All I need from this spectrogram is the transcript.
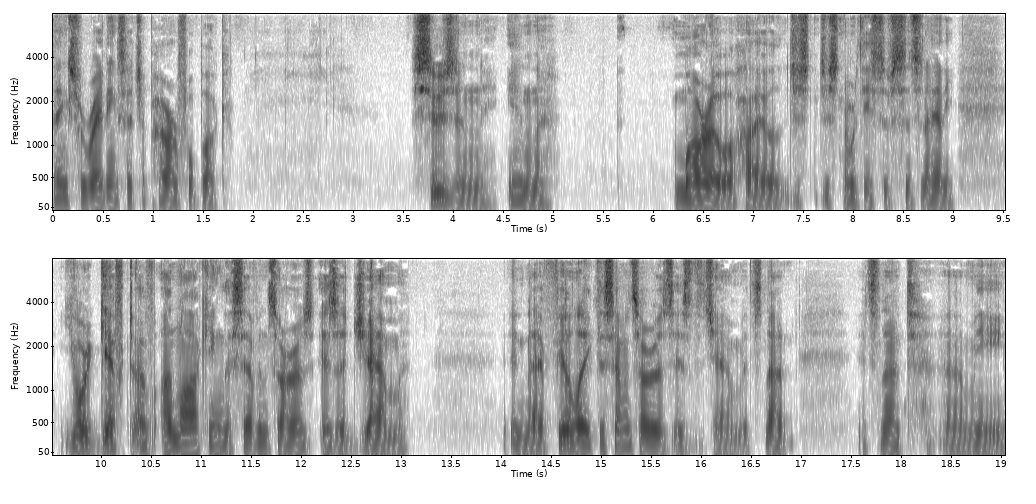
Thanks for writing such a powerful book. Susan in Morrow, Ohio, just, just northeast of Cincinnati. Your gift of unlocking the seven sorrows is a gem. And I feel like the seven sorrows is the gem. It's not it's not uh, me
